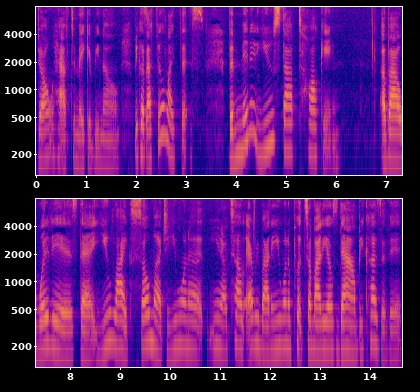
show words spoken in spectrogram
don't have to make it be known because I feel like this the minute you stop talking about what it is that you like so much you want to, you know, tell everybody, you want to put somebody else down because of it,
